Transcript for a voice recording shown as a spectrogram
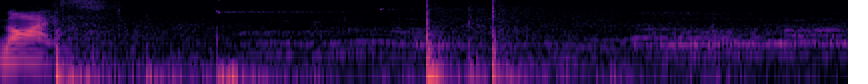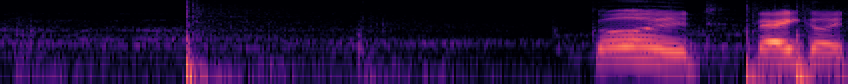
Nice. Good, very good.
